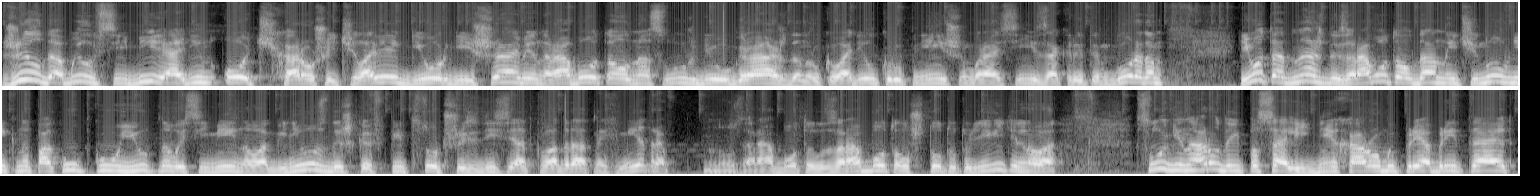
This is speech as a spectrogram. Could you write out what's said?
Жил да был в Сибири один очень хороший человек, Георгий Шамин, работал на службе у граждан, руководил крупнейшим в России закрытым городом, и вот однажды заработал данный чиновник на покупку уютного семейного гнездышка в 560 квадратных метров. Ну, заработал и заработал, что тут удивительного. Слуги народа и посолиднее хоромы приобретают.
